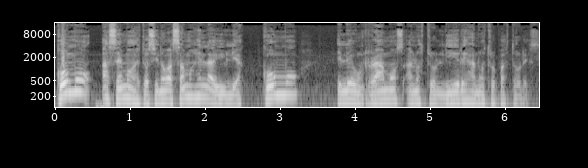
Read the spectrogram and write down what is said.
¿cómo hacemos esto? Si nos basamos en la Biblia, ¿cómo le honramos a nuestros líderes, a nuestros pastores.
